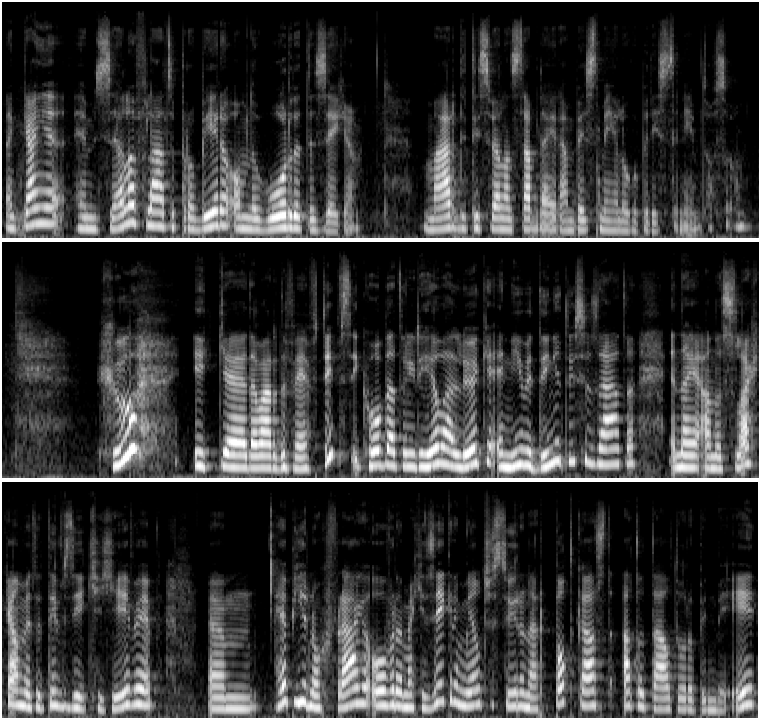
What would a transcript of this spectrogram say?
dan kan je hem zelf laten proberen om de woorden te zeggen. Maar dit is wel een stap dat je dan best mee een logopediste neemt of zo. Goed, ik, uh, dat waren de vijf tips. Ik hoop dat er hier heel wat leuke en nieuwe dingen tussen zaten en dat je aan de slag kan met de tips die ik gegeven heb. Um, heb je hier nog vragen over, dan mag je zeker een mailtje sturen naar podcast.taaltoren.be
